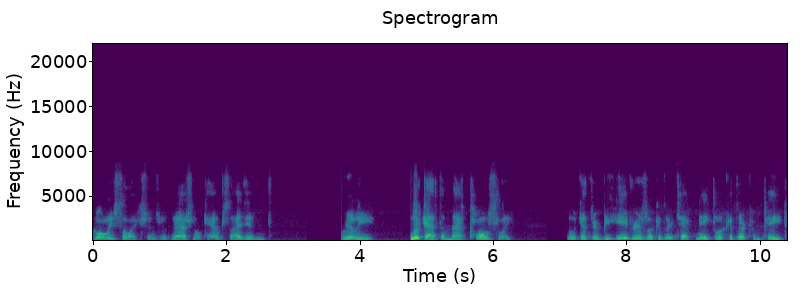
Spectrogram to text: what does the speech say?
goalie selections with national camps. I didn't really look at them that closely. Look at their behaviors, look at their technique, look at their compete.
